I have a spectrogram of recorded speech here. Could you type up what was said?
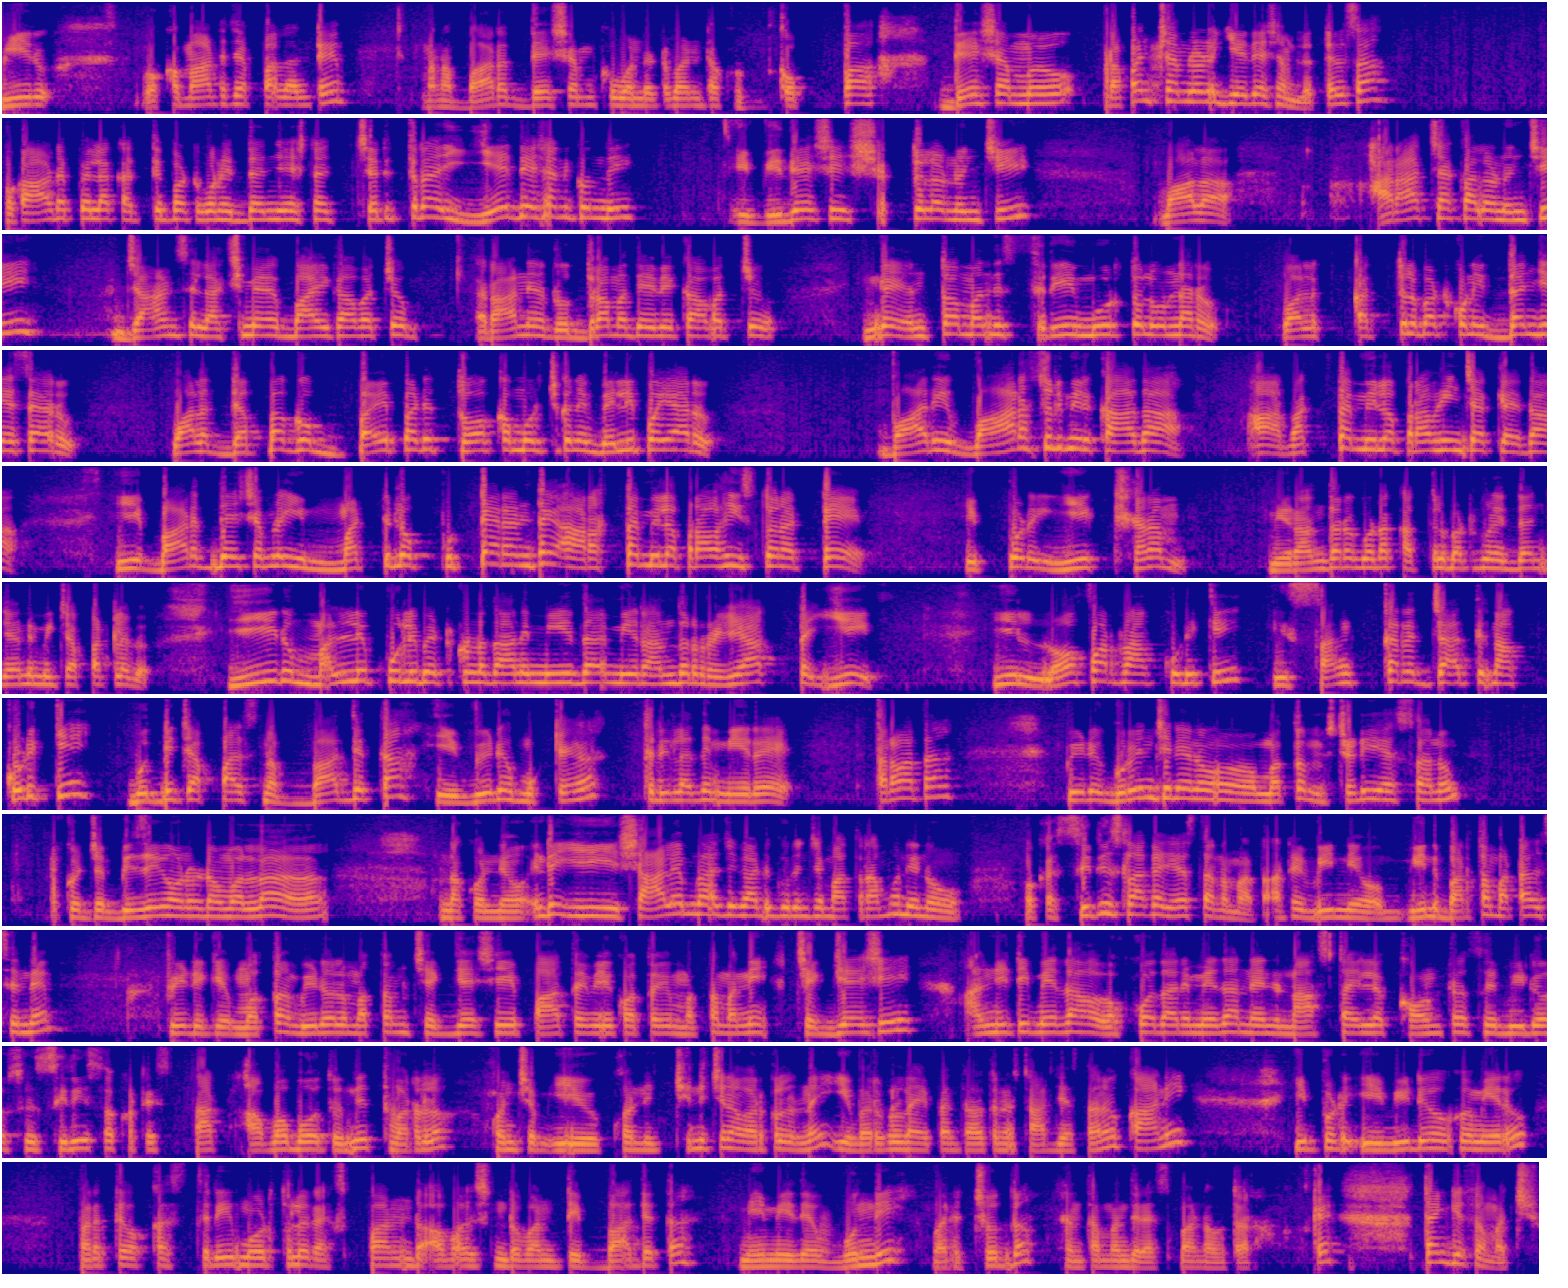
మీరు ఒక మాట చెప్పాలంటే మన భారతదేశంకు ఉన్నటువంటి ఒక గొప్ప దేశంలో ప్రపంచంలోని ఏ దేశంలో? తెలుసా? ఒక ఆడపిల్ల కత్తి పట్టుకొని యుద్ధం చేసిన చరిత్ర ఏ దేశానికి ఉంది? ఈ విదేశీ శక్తుల నుంచి వాళ్ళ అరాచకాల నుంచి ఝాన్సీ లక్ష్మీబాయి కావచ్చు రాణి రుద్రమదేవి కావచ్చు. ఇంకా ఎంతో మంది స్త్రీమూర్తులు ఉన్నారు. వాళ్ళు కత్తులు పట్టుకొని యుద్ధం చేశారు. వాళ్ళ దెబ్బకు భయపడి తోక ముడుచుకొని వెళ్ళిపోయారు. వారి వారసులు మీరు కాదా? ఆ రక్తం మీలో ప్రవహించట్లేదా? ఈ భారతదేశంలో ఈ మట్టిలో పుట్టారంటే ఆ రక్తం మీలో ప్రవహిస్తున్నట్టే. ఇప్పుడు ఈ క్షణం మీరందరూ కూడా కత్తులు పట్టుకుని యుద్ధం చేయండి మీకు చెప్పట్లేదు. ఈడు మల్లె పూలు పెట్టుకున్న దాని మీద మీరందరూ రియాక్ట్ అయ్యి ఈ లోఫర్ నా కొడుకి ఈ సంకర జాతి నా కొడుకి బుద్ధి చెప్పాల్సిన బాధ్యత ఈ వీడియో ముఖ్యంగా స్త్రీలది మీరే. తర్వాత వీడి గురించి నేను మొత్తం స్టడీ చేస్తాను. కొంచెం బిజీగా ఉండడం వల్ల నాకు కొన్ని అంటే ఈ శాలెం రాజు గారి గురించి మాత్రము నేను ఒక సిరీస్ లాగా చేస్తాను అనమాట అంటే వీడిని వీని భర్త పట్టాల్సిందే. వీడికి మొత్తం వీడియోలు మొత్తం చెక్ చేసి పాతవి కొత్తవి మొత్తం అన్ని చెక్ చేసి అన్నిటి మీద ఒక్కో దాని మీద నేను నా స్టైల్లో కౌంటర్స్ వీడియోస్ సిరీస్ ఒకటి స్టార్ట్ అవ్వబోతుంది త్వరలో. కొంచెం ఈ కొన్ని చిన్న చిన్న వర్కులు ఉన్నాయి. ఈ వర్కులు అయిపోయిన తర్వాత నేను స్టార్ట్ చేస్తాను. కానీ ఇప్పుడు ఈ వీడియోకు మీరు ప్రతి ఒక్క స్త్రీ మూర్తులు రెస్పాండ్ అవ్వాల్సినటువంటి బాధ్యత మీ మీదే ఉంది. మరి చూద్దాం ఎంతమంది రెస్పాండ్ అవుతారు. Okay thank you so much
